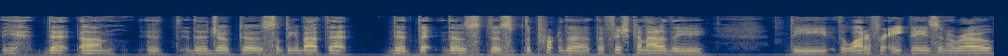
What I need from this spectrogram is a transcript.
yeah, that um, it, the joke goes something about that that, that those those the the the fish come out of the the the water for eight days in a row.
